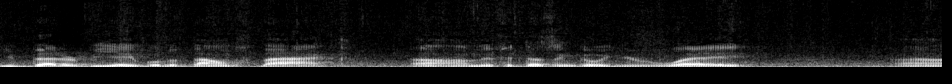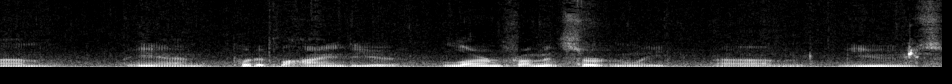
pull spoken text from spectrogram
you better be able to bounce back um, if it doesn't go your way um, and put it behind you. Learn from it, certainly. Um, use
